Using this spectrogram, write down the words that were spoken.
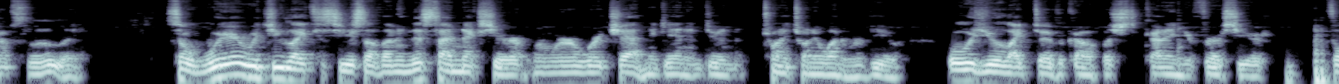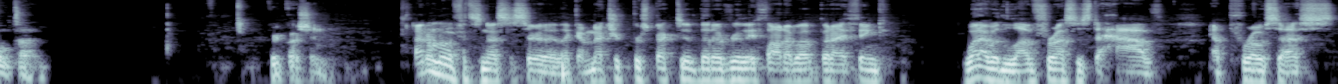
Absolutely. So where would you like to see yourself? I mean, this time next year when we're we're chatting again and doing the 2021 review, what would you like to have accomplished kind of in your first year full time? Great question. I don't know if it's necessarily like a metric perspective that I've really thought about, but I think what I would love for us is to have a process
